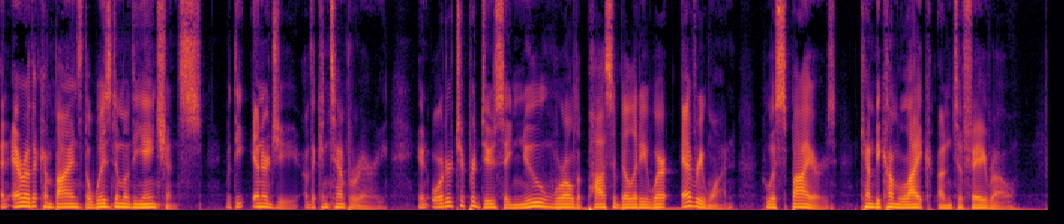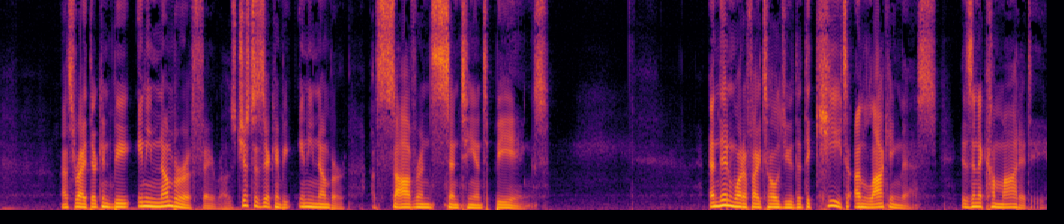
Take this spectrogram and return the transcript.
An era that combines the wisdom of the ancients with the energy of the contemporary in order to produce a new world of possibility where everyone who aspires can become like unto Pharaoh. That's right, there can be any number of pharaohs, just as there can be any number of sovereign sentient beings. And then what if I told you that the key to unlocking this is in a commodity,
